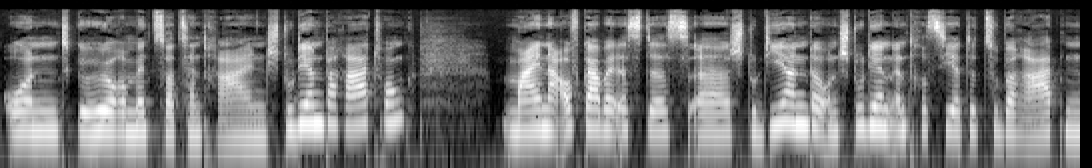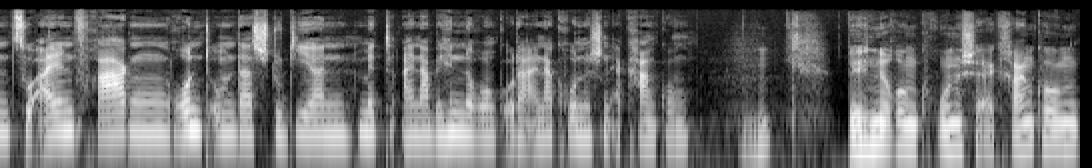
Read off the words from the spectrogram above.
und gehöre mit zur zentralen Studienberatung. Meine Aufgabe ist es, äh, Studierende und Studieninteressierte zu beraten zu allen Fragen rund um das Studieren mit einer Behinderung oder einer chronischen Erkrankung. Mhm. Behinderung, chronische Erkrankung,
